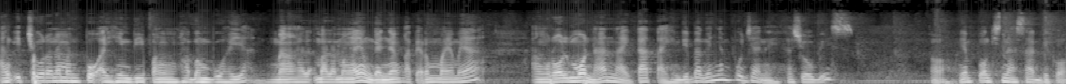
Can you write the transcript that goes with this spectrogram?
Ang itsura naman po ay hindi pang habang buhay yan. Malamang ngayon, ganyan ka, pero maya-maya, ang role mo, nanay, tatay, hindi ba ganyan po dyan eh, sa showbiz? Oh, yan po ang sinasabi ko.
